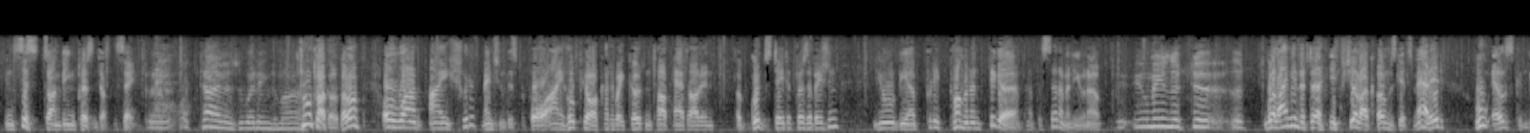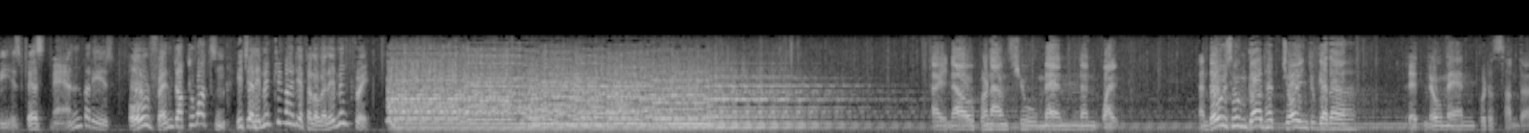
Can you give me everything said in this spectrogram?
insists on being present just the same. Uh, what time is the wedding tomorrow? Two o'clock, old fellow. Oh, uh, I should have mentioned this before. I hope your cutaway coat and top hat are in a good state of preservation. You'll be a pretty prominent figure at the ceremony, you know. You mean that, uh, that Well, I mean that uh, if Sherlock Holmes gets married, who else can be his best man but his old friend, Dr. Watson? It's elementary, my dear fellow, elementary. I now pronounce you man and wife. And those whom God hath joined together, let no man put asunder.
